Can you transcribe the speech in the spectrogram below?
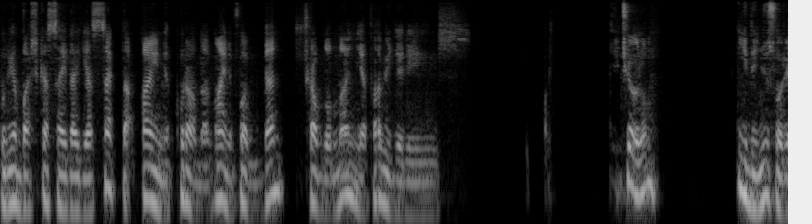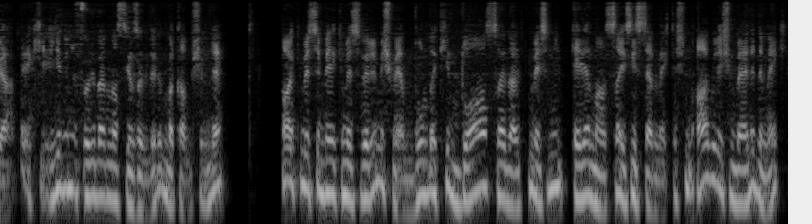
Buraya başka sayılar yazsak da aynı kuraldan, aynı formülden, şablondan yapabiliriz. Geçiyorum 7. soruya. Peki 7. soruyu ben nasıl yazabilirim? Bakalım şimdi. A kümesi B kümesi verilmiş mi? Buradaki doğal sayılar kümesinin eleman sayısı istenmekte. Şimdi A bileşim B ne demek?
